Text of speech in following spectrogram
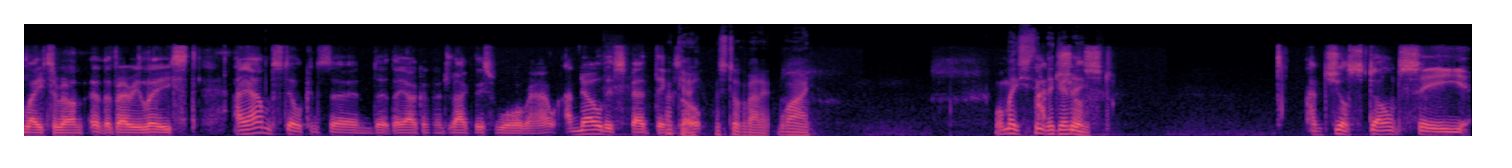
later on at the very least. I am still concerned that they are going to drag this war out. I know they've sped things Okay, up. let's talk about it. Why? What makes you think I they're going to? I just don't see.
